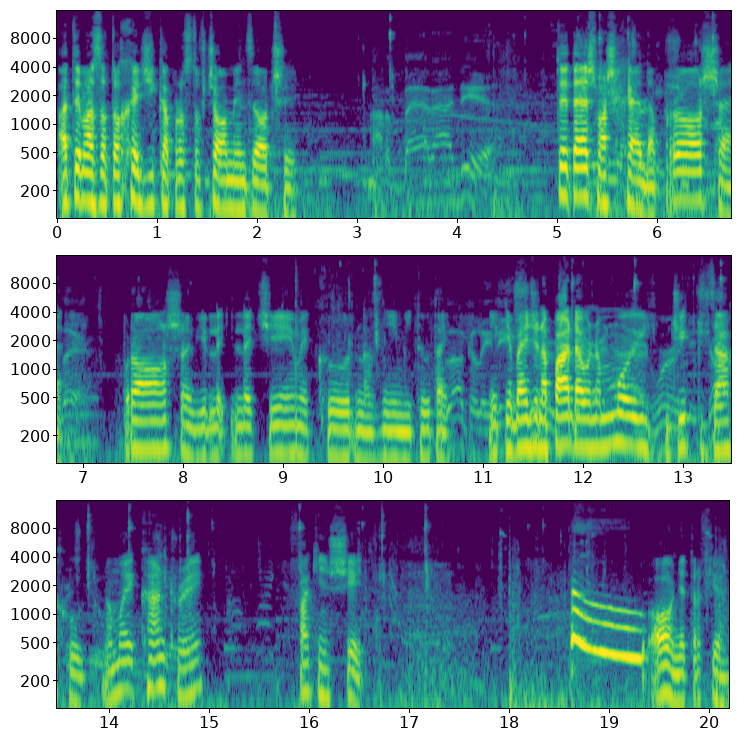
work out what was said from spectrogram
A ty masz za to hedzika prosto w czoło między oczy. Ty też masz heada, proszę. Proszę, le lecimy, kurna, z nimi tutaj. Nikt nie będzie napadał na mój dziki zachód, na moje country. Fucking shit. O, nie trafiłem.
